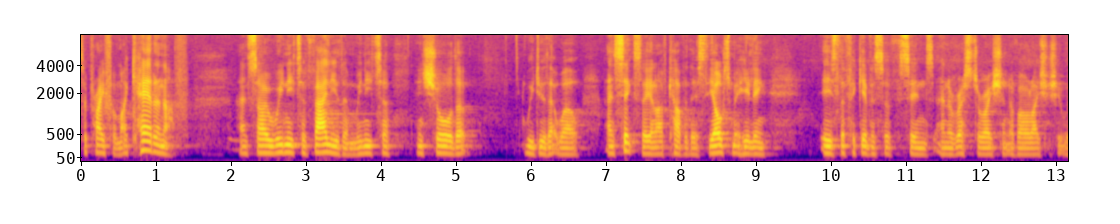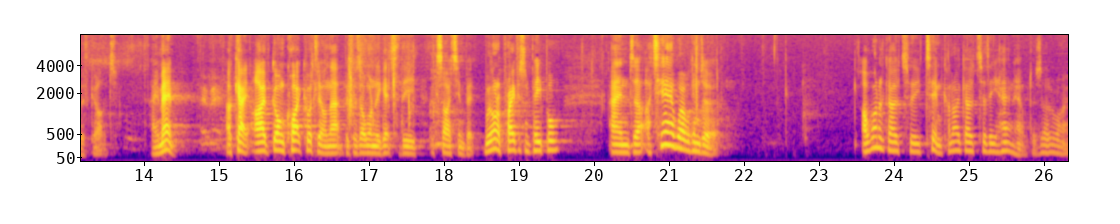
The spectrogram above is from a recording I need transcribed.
to pray for them. I cared enough. And so we need to value them. We need to ensure that we do that well. And sixthly, and I've covered this, the ultimate healing is the forgiveness of sins and a restoration of our relationship with God. Amen. Okay, I've gone quite quickly on that because I wanted to get to the exciting bit. We want to pray for some people, and uh, I tell you where we're going to do it. I want to go to Tim, can I go to the handheld? Is that all right?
